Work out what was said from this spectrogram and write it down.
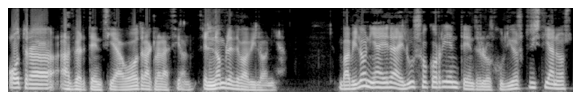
otra advertencia o otra aclaración. El nombre de Babilonia. Babilonia era el uso corriente entre los judíos cristianos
